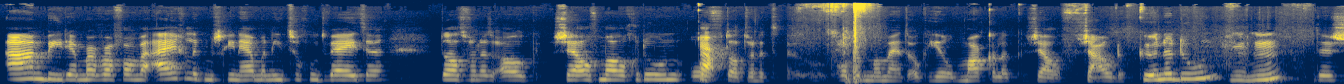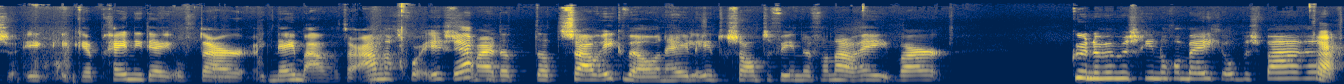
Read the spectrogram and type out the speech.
aanbieden, maar waarvan we eigenlijk misschien helemaal niet zo goed weten dat we het ook zelf mogen doen. Of Ja. dat we het op het moment ook heel makkelijk zelf zouden kunnen doen. Mhm. Dus ik, ik heb geen idee of daar, ik neem aan dat er aandacht voor is. Ja. Maar dat, dat zou ik wel een hele interessante vinden. Van nou, hé, hey, waar kunnen we misschien nog een beetje op besparen? Ja.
